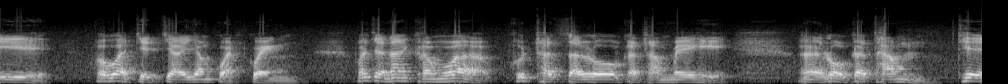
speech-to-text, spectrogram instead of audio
ดี เพราะว่าจิตใจยังกวัดแกว่ง เพราะฉะนั้นคำว่า พุทธสโลกธรรมเมหิเอ่อโลกธรรมที่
